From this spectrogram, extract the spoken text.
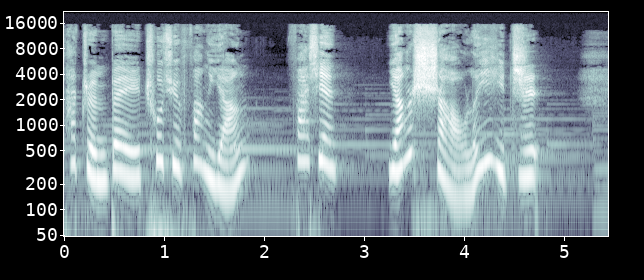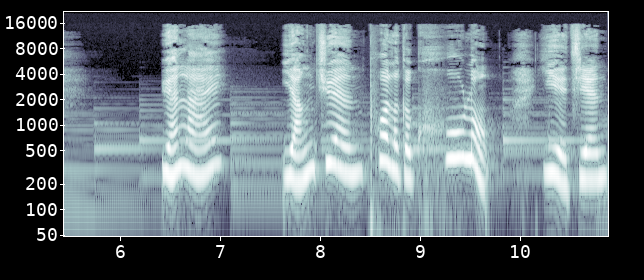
他准备出去放羊，发现羊少了一只。原来，羊圈破了个窟窿，夜间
